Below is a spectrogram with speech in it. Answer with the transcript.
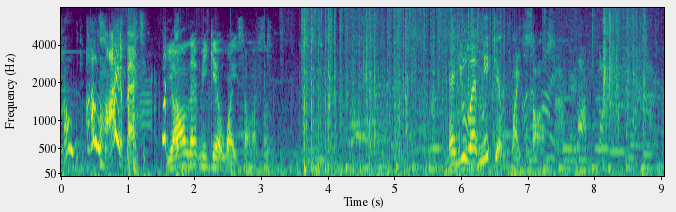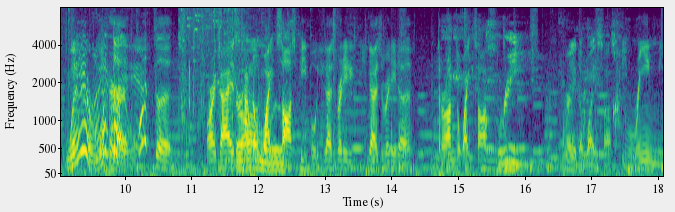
How, how am I a bad team? Y'all let me get white sauce. and you let me get white sauce. Where? What Where? the? What the? All right, guys, They're time to white sauce people. You guys ready to? You guys ready to throw out the white sauce? Green. I'm ready to white sauce people. Creamy.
